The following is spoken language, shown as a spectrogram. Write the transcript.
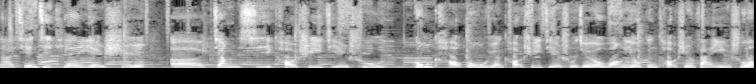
那前几天也是，呃，江西考试一结束，公考公务员考试一结束，就有网友跟考生反映说，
